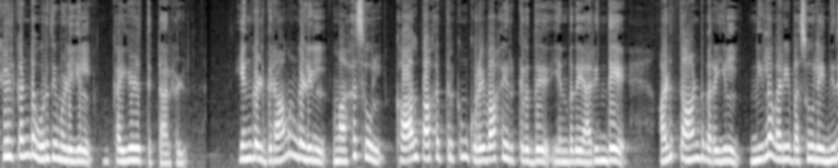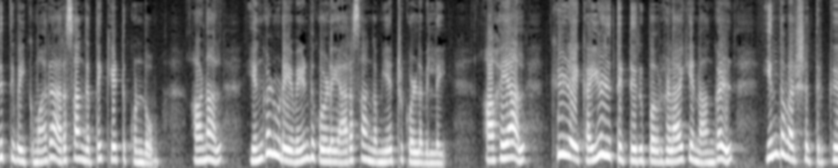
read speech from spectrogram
கீழ்கண்ட உறுதிமொழியில் கையெழுத்திட்டார்கள். எங்கள் கிராமங்களில் மகசூல் கால் பாகத்திற்கும் குறைவாக இருக்கிறது என்பதை அறிந்தே அடுத்த ஆண்டு வரையில் நில வரி வசூலை நிறுத்தி வைக்குமாறு அரசாங்கத்தை கேட்டுக்கொண்டோம். ஆனால் எங்களுடைய வேண்டுகோளை அரசாங்கம் ஏற்றுக்கொள்ளவில்லை. ஆகையால் கீழே கையெழுத்திட்டு இருப்பவர்களாகிய நாங்கள் இந்த வருஷத்திற்கு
